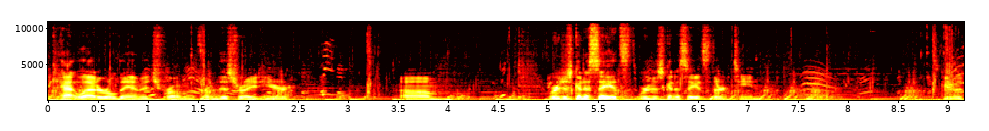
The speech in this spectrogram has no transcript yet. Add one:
cat lateral damage from from this right here. Um, we're just gonna say it's we're just gonna say it's 13. Let's give it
